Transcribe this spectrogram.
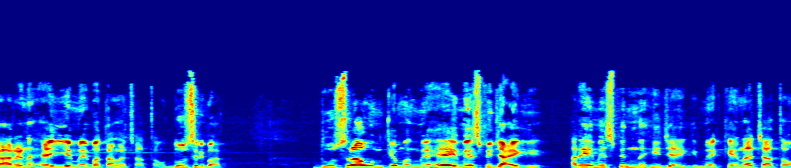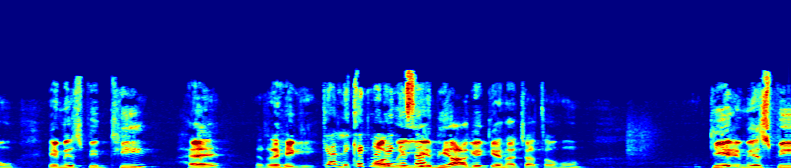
कारण है ये मैं बताना चाहता हूँ। दूसरी बात दूसरा उनके मन में है एमएसपी जाएगी। अरे एमएसपी नहीं जाएगी। मैं कहना चाहता हूँ एमएसपी थी है रहेगी। क्या लिखित में और मैं ये भी आगे कहना चाहता हूँ कि एमएसपी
